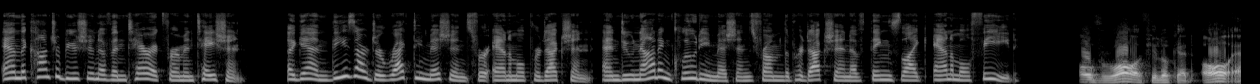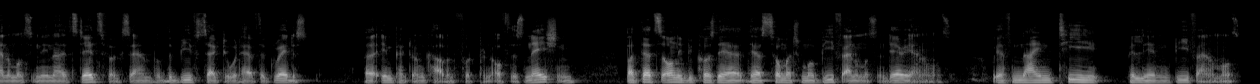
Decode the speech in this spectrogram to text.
and the contribution of enteric fermentation. Again, these are direct emissions for animal production and do not include emissions from the production of things like animal feed. Overall, if you look at all animals in the United States, for example, the beef sector would have the greatest uh, impact on carbon footprint of this nation. But that's only because there, there are so much more beef animals than dairy animals. We have 90 million beef animals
